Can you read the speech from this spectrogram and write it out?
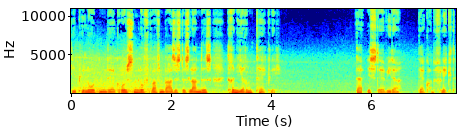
Die Piloten der größten Luftwaffenbasis des Landes trainieren täglich. Da ist er wieder, der Konflikt.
